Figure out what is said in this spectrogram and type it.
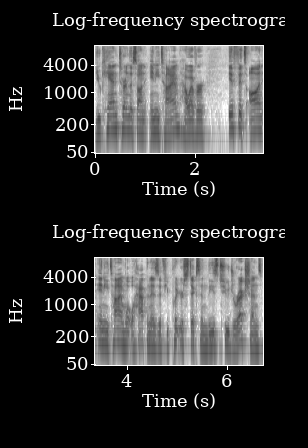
You can turn this on anytime. However, if it's on anytime, what will happen is if you put your sticks in these two directions,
